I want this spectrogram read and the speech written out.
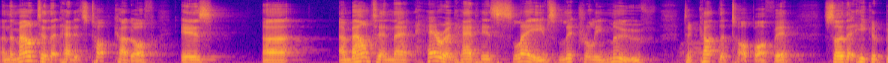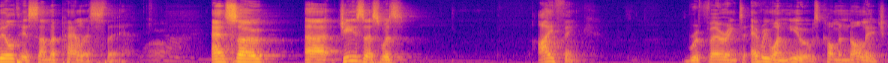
And the mountain that had its top cut off is uh, a mountain that Herod had his slaves literally move to cut the top off it so that he could build his summer palace there. And so uh, Jesus was, I think, referring to everyone knew it was common knowledge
